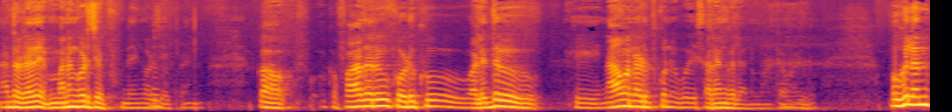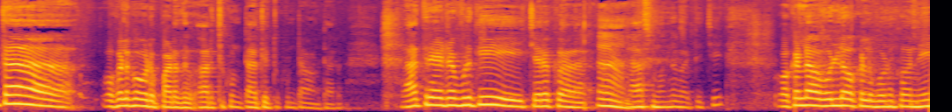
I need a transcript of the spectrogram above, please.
దాంట్లో అదే మనం కూడా చెప్పు నేను కూడా చెప్పాను. ఒక ఫాదరు కొడుకు వాళ్ళిద్దరూ ఈ నావ నడుపుకుని పోయి సరంగులు అనమాట వాళ్ళు. పొగులంతా ఒకరికొకడు పడదు అరుచుకుంటా తిట్టుకుంటా ఉంటారు. రాత్రి అయ్యేటప్పటికి చెరొక గ్లాస్ ముందు పట్టించి ఒకళ్ళ ఒళ్ళో ఒకళ్ళు పడుకొని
